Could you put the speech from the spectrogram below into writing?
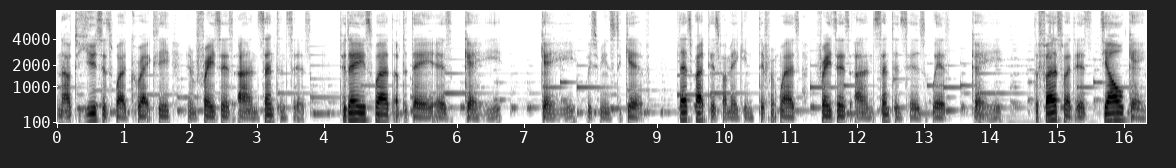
and how to use this word correctly in phrases and sentences. Today's word of the day is gei, gei, which means to give. Let's practice by making different words, phrases, and sentences with gei. The first word is 交给,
